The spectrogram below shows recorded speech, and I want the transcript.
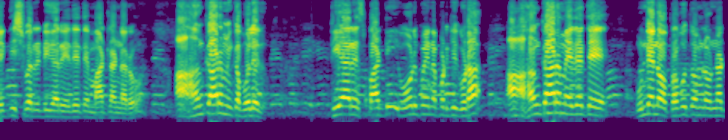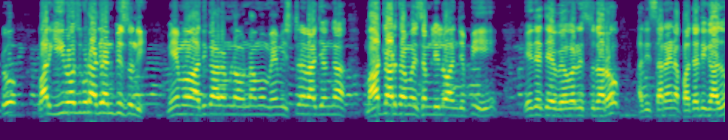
జగదీశ్వర్ రెడ్డి గారు ఏదైతే మాట్లాడినారో ఆ అహంకారం ఇంకా పోలేదు. టీఆర్ఎస్ పార్టీ ఓడిపోయినప్పటికీ కూడా ఆ అహంకారం ఏదైతే ఉండేనో ప్రభుత్వంలో ఉన్నట్టు వారికి ఈ రోజు కూడా అదే అనిపిస్తుంది. మేము అధికారంలో ఉన్నాము మేము ఇష్టరాజ్యంగా మాట్లాడతాము అసెంబ్లీలో అని చెప్పి ఏదైతే వ్యవహరిస్తున్నారో అది సరైన పద్ధతి కాదు.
